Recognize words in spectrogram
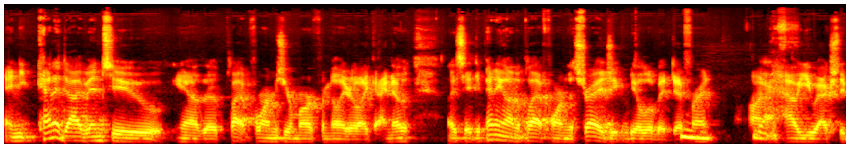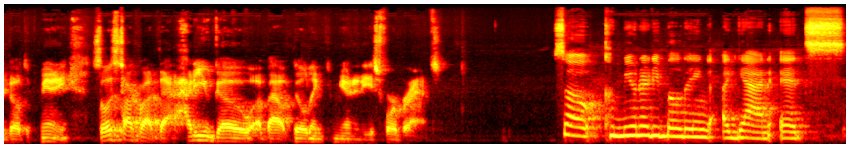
and you kind of dive into you know the platforms you're more familiar. Like I know, like I say, depending on the platform, the strategy can be a little bit different. Mm-hmm. On yes. how you actually build a community. So let's talk about that. How do you go about building communities for brands? So, community building, again, it's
